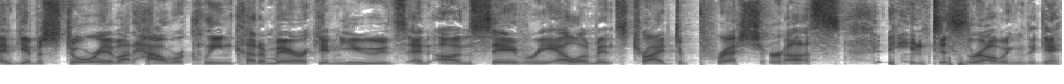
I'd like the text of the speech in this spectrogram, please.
and give a story about how we're clean-cut American youths and unsavory elements tried to pressure us into throwing the game.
